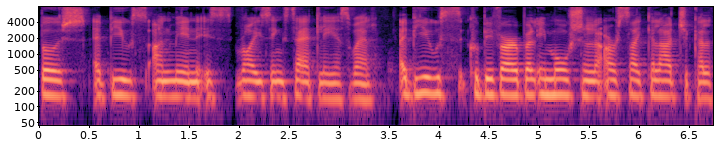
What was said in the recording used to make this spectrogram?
but abuse on men is rising sadly as well. Abuse could be verbal, emotional, or psychological.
